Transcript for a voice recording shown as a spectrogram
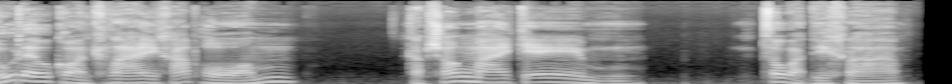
รู้เร็วก่อนใครครับผม กับช่อง My Game สวัสดีครับ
